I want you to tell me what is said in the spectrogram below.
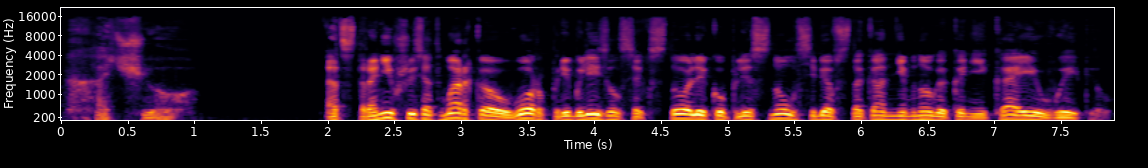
хочу. Отстранившись от Марка, вор приблизился к столику, плеснул себе в стакан немного коньяка и выпил.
